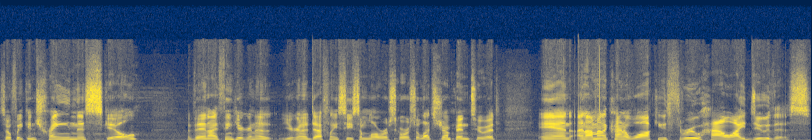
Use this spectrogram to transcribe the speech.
So if we can train this skill, then I think you're gonna you're gonna definitely see some lower scores. So let's jump into it, and and I'm gonna kind of walk you through how I do this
